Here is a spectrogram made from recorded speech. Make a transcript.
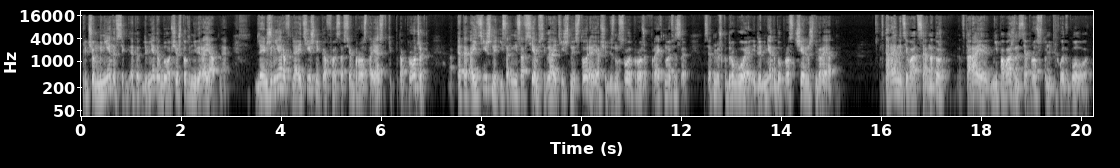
Причем мне это всегда, это, для меня это было вообще что-то невероятное. Для инженеров, для айтишников совсем просто. А я все-таки там проект, это айтишный и не совсем всегда айтишная история, я вообще бизнесовый проект, проектные офисы. То есть это немножко другое. И для меня это был просто челлендж невероятный. Вторая мотивация, она тоже, вторая не по важности, а просто что мне приходит в голову.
